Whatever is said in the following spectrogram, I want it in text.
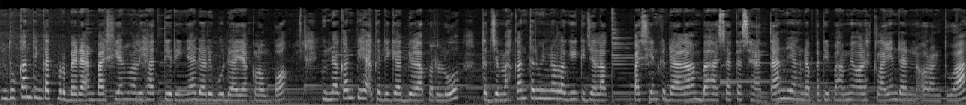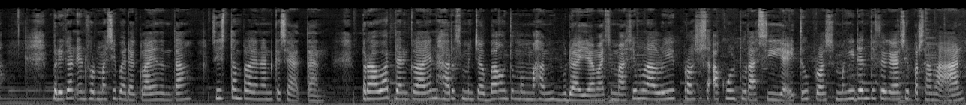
Tentukan tingkat perbedaan pasien melihat dirinya dari budaya kelompok. Gunakan pihak ketiga bila perlu, terjemahkan terminologi gejala pasien ke dalam bahasa kesehatan yang dapat dipahami oleh klien dan orang tua. Berikan informasi pada klien tentang sistem pelayanan kesehatan. Perawat dan klien harus mencoba untuk memahami budaya masing-masing melalui proses akulturasi, yaitu proses mengidentifikasi persamaan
